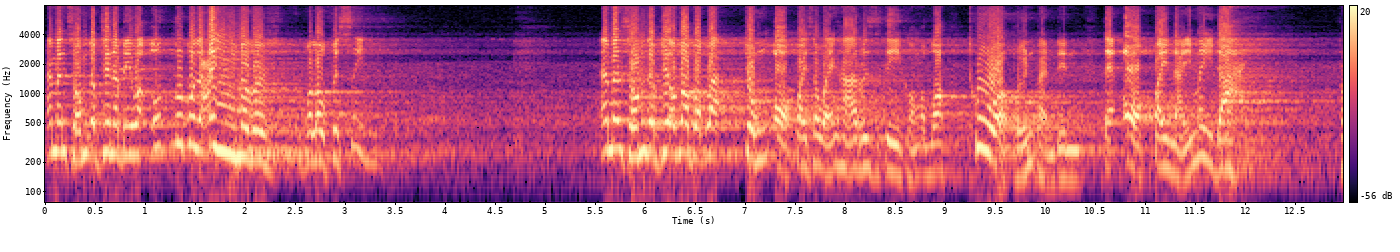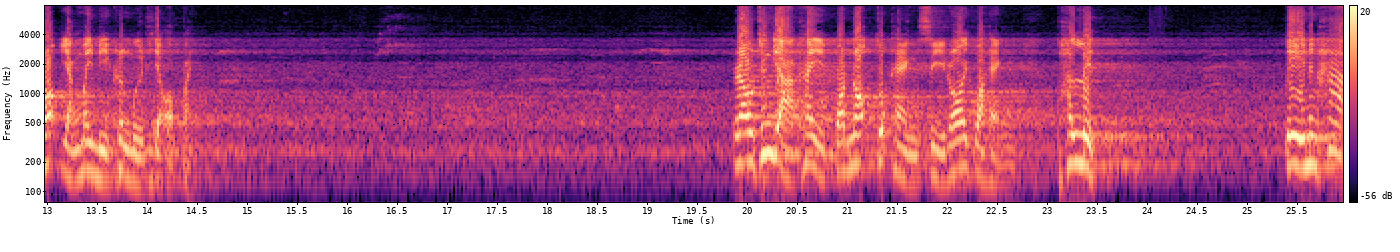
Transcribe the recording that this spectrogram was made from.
ให้มันสมกับที่นบีว่าอุตุบุลอิลมะวะลาฟิซินให้มันสมกับที่อัลลอฮ์บอกว่า จงออกไปแสวงหาริสกีของอัลลอฮ์ทั่วผืนแผ่นดิน แต่ออกไปไหนไม่ได้ เพราะยังไม่มีเครื่องมือที่จะออกไป เราถึงอยากให้ปอนเนาะทุกแห่ง 400 กว่าแห่งผลิต ปีหนึ่งห้า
